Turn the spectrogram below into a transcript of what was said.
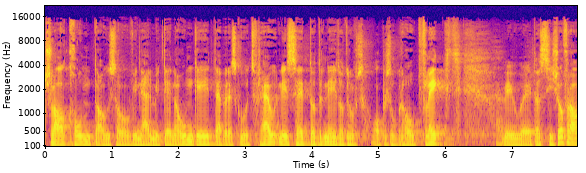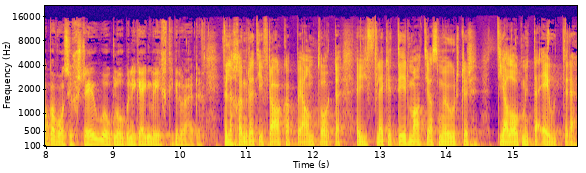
Schlag kommt, also wie er mit denen umgeht, ob er ein gutes Verhältnis hat oder nicht, oder ob er es überhaupt pflegt. Weil äh, das sind schon Fragen, die sich stellen und, glaube ich, eng wichtiger werden. Vielleicht können wir die Frage beantworten. Wie pflegt ihr, Matthias den Dialog mit den Eltern?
